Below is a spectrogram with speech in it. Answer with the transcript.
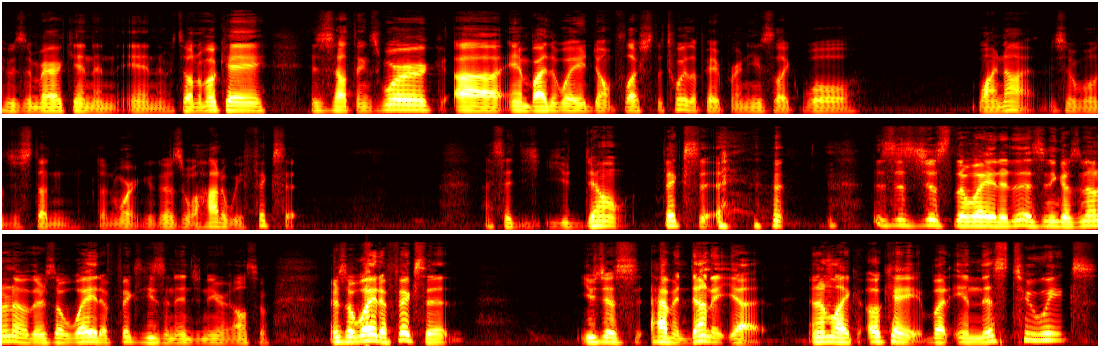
who's American, and, and we told him, okay, this is how things work. Uh, and by the way, don't flush the toilet paper. And he's like, well, why not? He said, Well, it just doesn't, doesn't work. He goes, Well, how do we fix it? I said, You don't fix it. this is just the way it is. And he goes, No, no, no, there's a way to fix it. He's an engineer also. There's a way to fix it. You just haven't done it yet. And I'm like, Okay, but in this two weeks,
